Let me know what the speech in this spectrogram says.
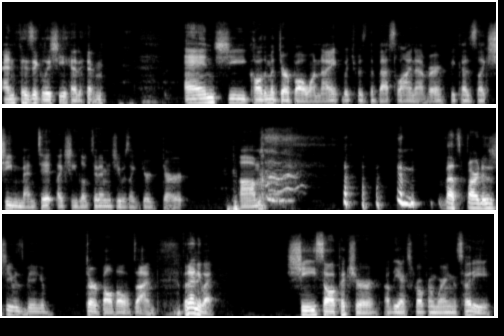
and physically she hit him. And she called him a dirtball one night, which was the best line ever because like she meant it. Like she looked at him and she was like, You're dirt. Um best part is she was being a dirtball the whole time. But anyway, she saw a picture of the ex-girlfriend wearing this hoodie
